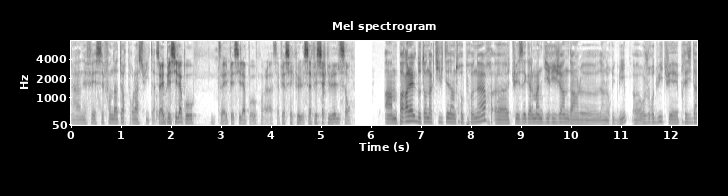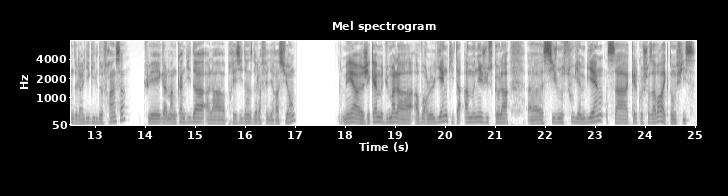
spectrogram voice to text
Ah, en effet, c'est fondateur pour la suite. Ça épaissit la peau. Ça épaissit la peau. Voilà, ça fait circuler, ça fait circuler le sang. En parallèle de ton activité d'entrepreneur, euh, tu es également dirigeant dans le, dans le rugby. Euh, aujourd'hui, tu es président de la Ligue Île-de-France. Tu es également candidat à la présidence de la fédération. Mais euh, j'ai quand même du mal à, avoir le lien qui t'a amené jusque-là. Si je me souviens bien, ça a quelque chose à voir avec ton fils.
